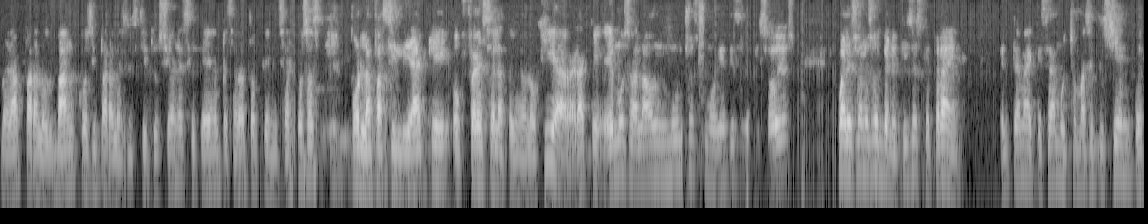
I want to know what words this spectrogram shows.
¿verdad? Para los bancos y para las instituciones que quieren empezar a tokenizar cosas por la facilidad que ofrece la tecnología, ¿verdad? Que hemos hablado en muchos, como bien dices, episodios, cuáles son esos beneficios que traen. El tema de que sea mucho más eficiente,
